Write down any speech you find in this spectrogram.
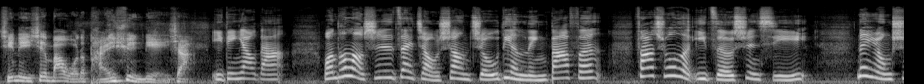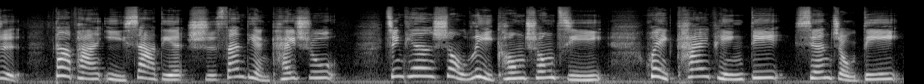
请你先把我的盘讯念一下。一定要的。王通老师在早上九点零八分发出了一则讯息，内容是：大盘已下跌十三点开出，今天受利空冲击，会开平低，先走低。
